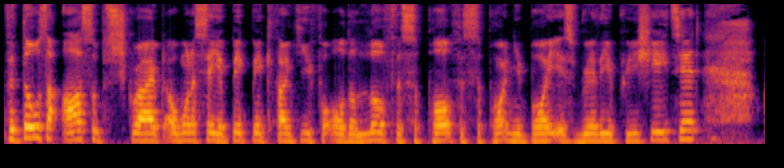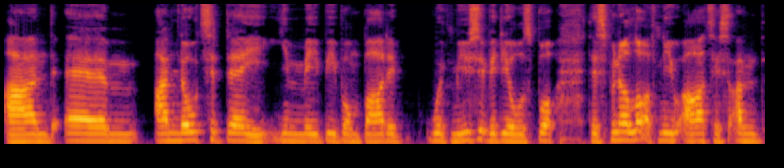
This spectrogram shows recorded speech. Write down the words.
for those that are subscribed, I want to say a big, big thank you for all the love, the support, for supporting your boy. It's really appreciated. And um, I know today you may be bombarded with music videos, but there's been a lot of new artists, and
